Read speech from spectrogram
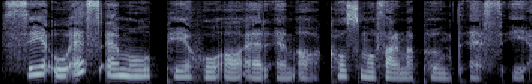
C-O-S-M-O-P-H-A-R-M-A cosmofarma.se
